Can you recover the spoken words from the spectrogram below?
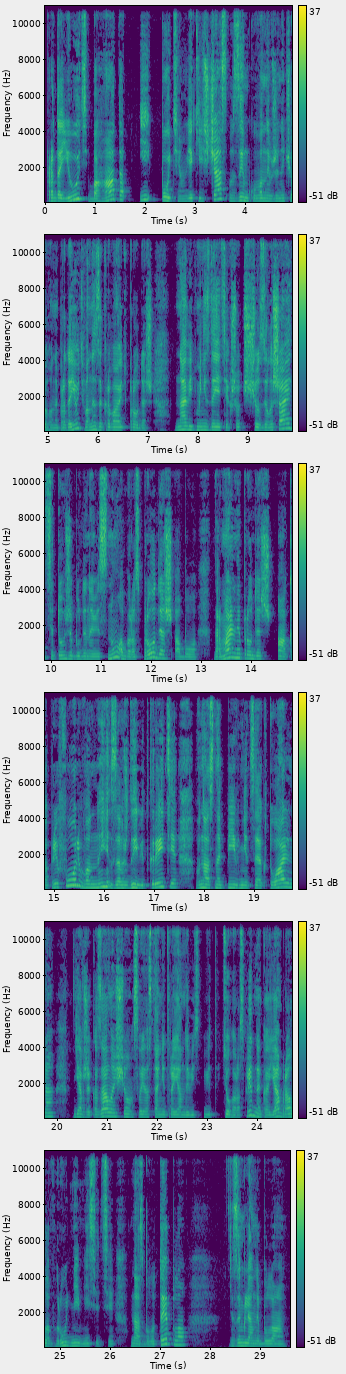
продають багато, і потім в якийсь час, взимку вони вже нічого не продають, вони закривають продаж. Навіть мені здається, якщо щось залишається, то вже буде на весну або розпродаж, або нормальний продаж. А капріфоль вони завжди відкриті. В нас на півдні це актуально. Я вже казала, що свої останні троянди від, від цього розплідника я брала в грудні місяці. В нас було тепло, земля не була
